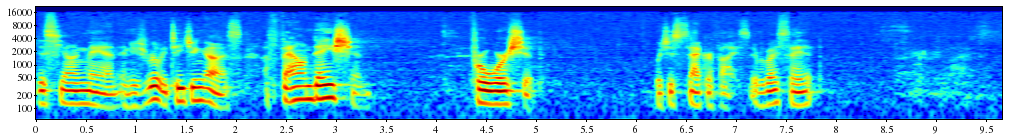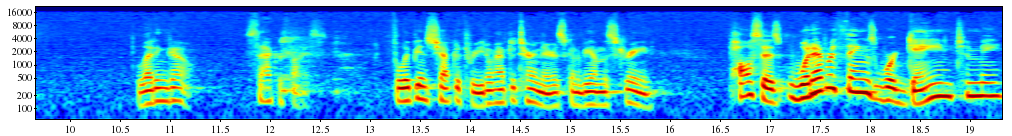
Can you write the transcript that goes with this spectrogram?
this young man, and he's really teaching us a foundation for worship, which is sacrifice. Everybody say it. Sacrifice. Letting go. Sacrifice. Philippians chapter 3. You don't have to turn there, it's going to be on the screen. Paul says, Whatever things were gain to me,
